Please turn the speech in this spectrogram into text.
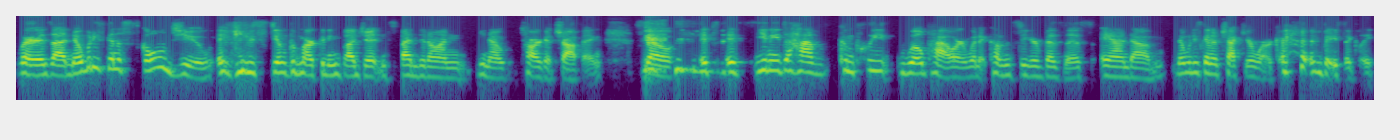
Whereas uh, nobody's going to scold you if you steal the marketing budget and spend it on you know target shopping. So it's it's you need to have complete willpower when it comes to your business and um, nobody's going to check your work basically.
